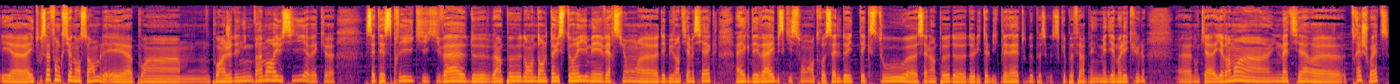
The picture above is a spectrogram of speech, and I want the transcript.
et, euh, et tout ça fonctionne ensemble et euh, pour un pour un jeu d'énigmes vraiment réussi avec cet esprit qui, qui va de un peu dans, dans le Toy Story mais version début 20e siècle avec des vibes qui sont entre celles de It Takes Two, celles un peu de, de Little Big Planet ou de ce que peut faire Media Molecule. Donc il y a, y a vraiment un- une matière très chouette.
